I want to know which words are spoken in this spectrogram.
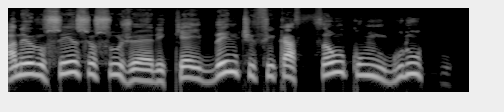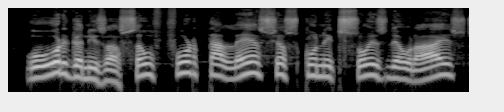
A neurociência sugere que a identificação com um grupo ou organização fortalece as conexões neurais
